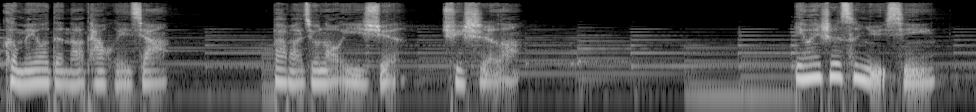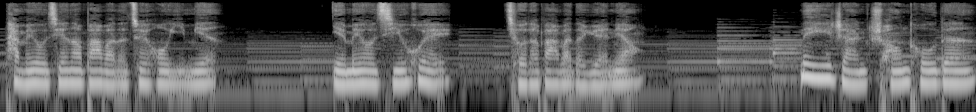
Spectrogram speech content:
可没有等到他回家，爸爸就脑溢血去世了。因为这次旅行，他没有见到爸爸的最后一面，也没有机会求到爸爸的原谅。那一盏床头灯，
